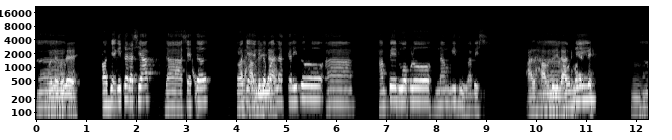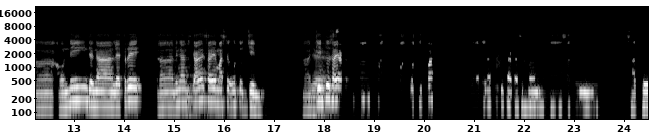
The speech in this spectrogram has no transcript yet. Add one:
uh, boleh, boleh. Projek kita dah siap, dah settle. Projek yang kita buat last kali tu uh, hampir 26,000 habis. Alhamdulillah. Uh, terima kasih. Hmm. Uh, owning dengan elektrik uh, dengan hmm. sekarang saya masuk untuk gym. Uh, yeah. Gym tu saya akan sembang empat buah kipas. Kalau ada lagi kita akan sembang uh, satu satu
